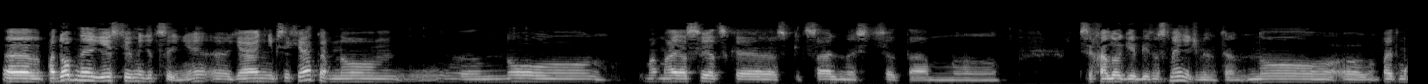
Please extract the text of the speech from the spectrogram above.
Э, подобное есть и в медицине. Э, я не психиатр, но, но моя светская специальность там психология бизнес-менеджмента, но поэтому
